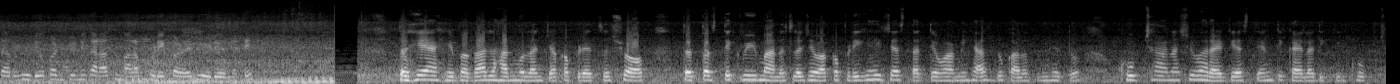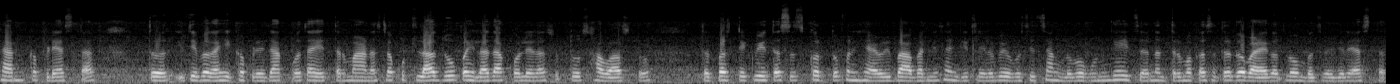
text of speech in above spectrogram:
तर व्हिडिओ कंटिन्यू करा तुम्हाला पुढे कळेल व्हिडिओमध्ये. तर हे आहे बघा लहान मुलांच्या कपड्याचं शॉप तर प्रत्येक वेळी मानसला जेव्हा कपडे घ्यायचे असतात तेव्हा आम्ही ह्याच दुकानातून घेतो. खूप छान अशी व्हरायटी असते आणि टिकायला देखील खूप छान कपडे असतात. तर इथे बघा हे कपडे दाखवत आहेत. तर माणसला कुठला जो पहिला दाखवलेला असतो तोच हवा असतो. तर प्रत्येक वेळी तसंच करतो पण ह्यावेळी बाबांनी सांगितलेलं व्यवस्थित चांगलं बघून घ्यायचं. नंतर मग कसं तर गबाळ्यागत लोंबच वगैरे असतात.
